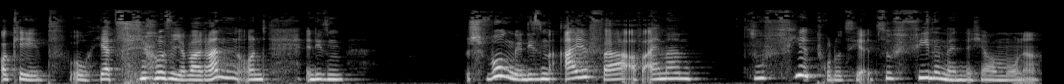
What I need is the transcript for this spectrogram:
okay, pf, oh, jetzt muss ich aber ran und in diesem Schwung, in diesem Eifer auf einmal zu viel produziert, zu viele männliche Hormone.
